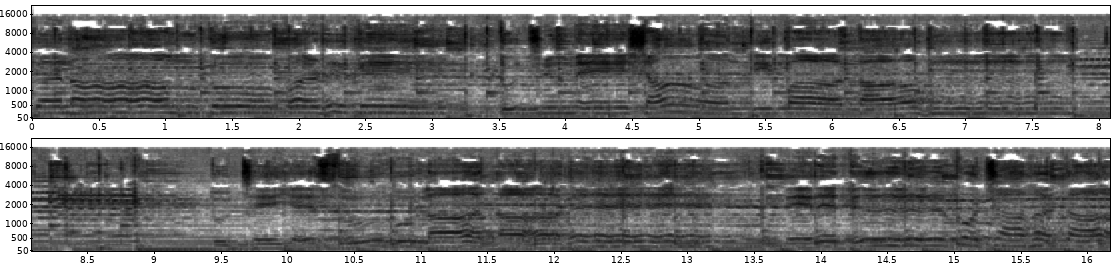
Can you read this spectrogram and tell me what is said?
کلام کو پڑھ کے تجھ میں شانتی پاتا ہوں۔ تجھے یسوع بلاتا ہے، تیرے دل کو چاہتا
